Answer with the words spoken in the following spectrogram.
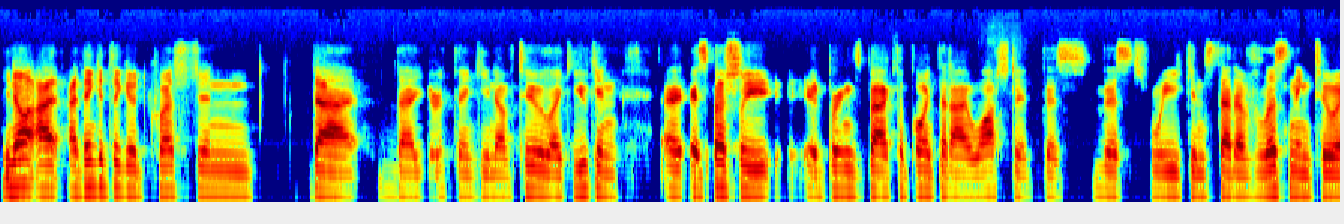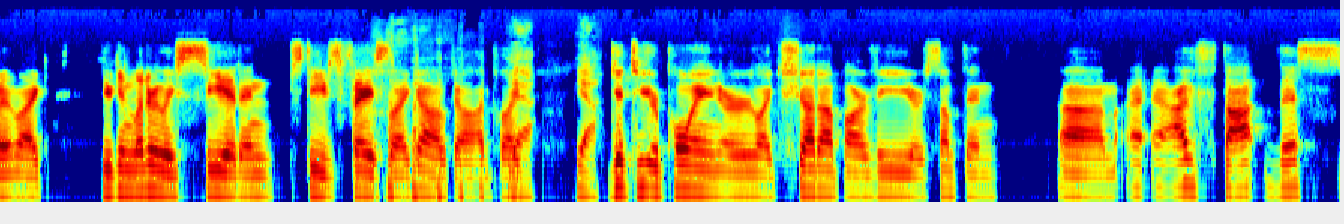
You know, I, I think it's a good question that that you're thinking of too. Like you can, especially it brings back the point that I watched it this this week instead of listening to it. Like you can literally see it in Steve's face. Like, oh God, like yeah. Yeah. get to your point or like shut up RV or something. Um, I, I've thought this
